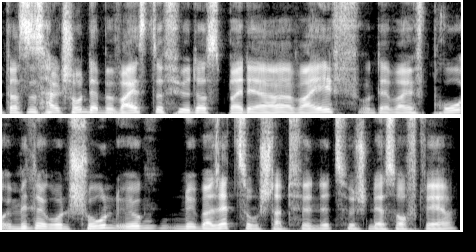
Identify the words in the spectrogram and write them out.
das ist halt schon der Beweis dafür, dass bei der Vive und der Vive Pro im Hintergrund schon irgendeine Übersetzung stattfindet zwischen der Software,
